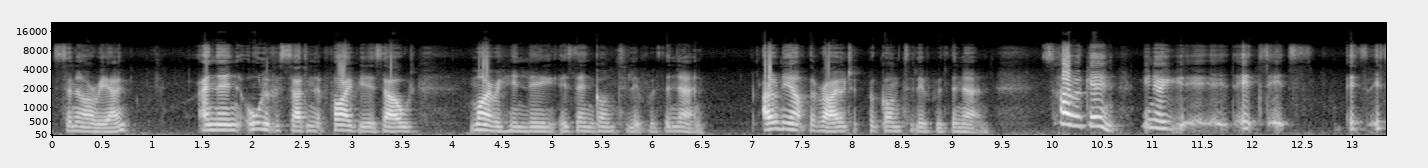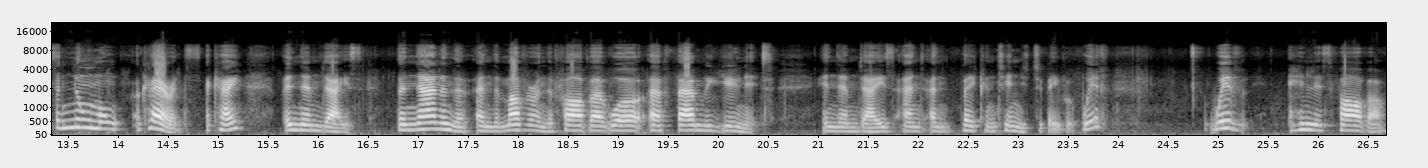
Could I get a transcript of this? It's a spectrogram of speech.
scenario. And then all of a sudden, at five years old, Myra Hindley is then gone to live with the nan. Only up the road, but gone to live with the nan. So again, you know, it's it's it's it's a normal occurrence, okay? In them days, the nan and the and the mother and the father were a family unit in them days, and, and they continue to be. But with with Hindley's father,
